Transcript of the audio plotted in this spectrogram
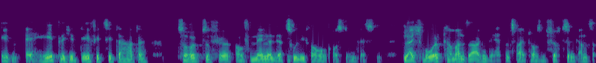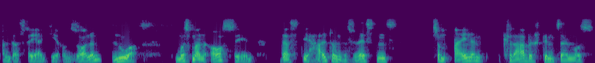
eben erhebliche Defizite hatte, zurückzuführen auf Mängel der Zulieferung aus dem Westen. Gleichwohl kann man sagen, wir hätten 2014 ganz anders reagieren sollen. Nur muss man auch sehen, dass die Haltung des Westens zum einen klar bestimmt sein muss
